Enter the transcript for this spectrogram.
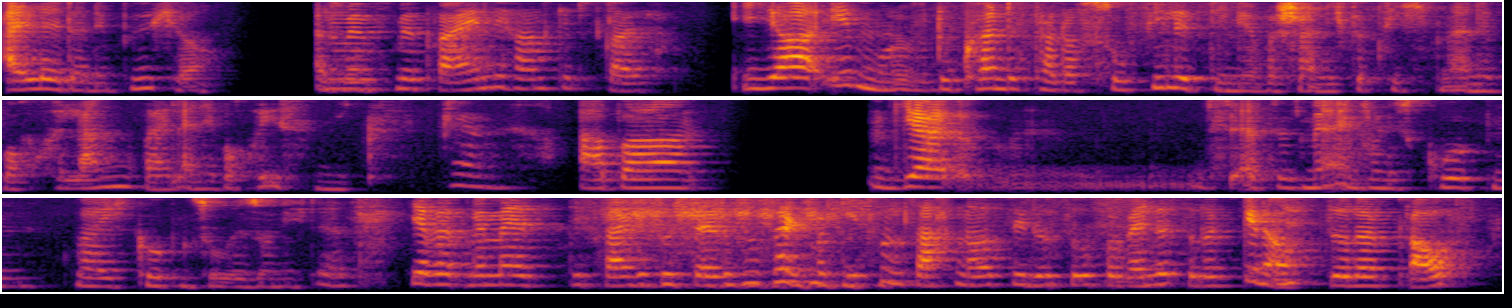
alle deine Bücher. Also Also wenn es mir drei in die Hand gibst, reicht's. Ja, eben, du könntest halt auf so viele Dinge wahrscheinlich verzichten eine Woche lang, weil eine Woche ist nichts. Ja. Aber ja, das erste, was mir eingefallen ist Gurken, weil ich Gurken sowieso nicht esse. ja, aber wenn man jetzt die Frage so stellt und sagt, man geht von Sachen aus, die du so verwendest oder Genau. isst oder brauchst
